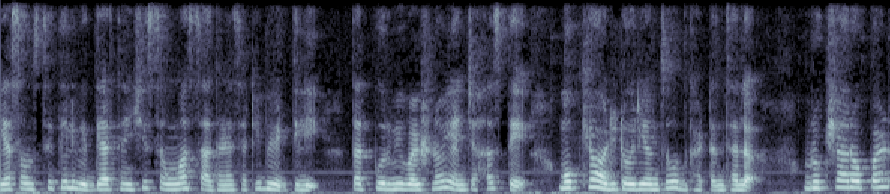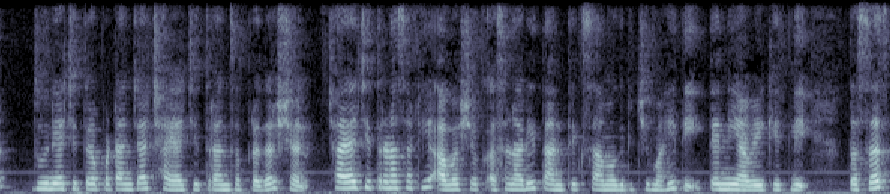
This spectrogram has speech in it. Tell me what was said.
या संस्थेतील विद्यार्थ्यांशी संवाद साधण्यासाठी भेट दिली. तत्पूर्वी वैष्णव यांच्या हस्ते मुख्य ऑडिटोरियमचं उद्घाटन झालं. वृक्षारोपण जुन्या चित्रपटांच्या छायाचित्रांचं प्रदर्शन छायाचित्रणासाठी आवश्यक असणारी तांत्रिक सामग्रीची माहिती त्यांनी यावेळी घेतली. तसंच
